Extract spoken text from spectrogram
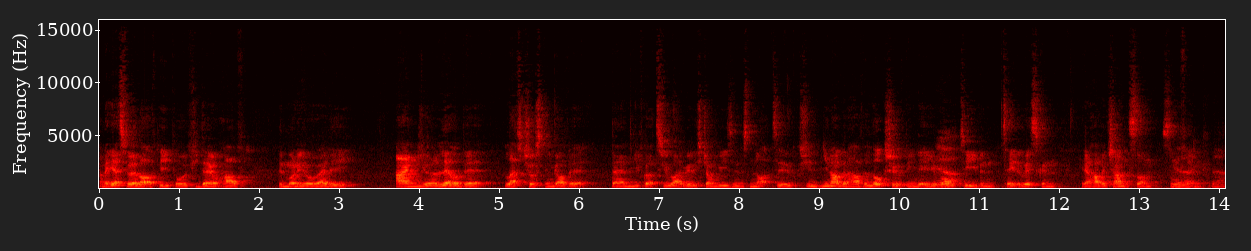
And I guess for a lot of people, if you don't have the money already and you're a little bit less trusting of it, then you've got two like really strong reasons not to. Because you're not going to have the luxury of being able yeah. to even take the risk and you know have a chance on something. Yeah, yeah.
